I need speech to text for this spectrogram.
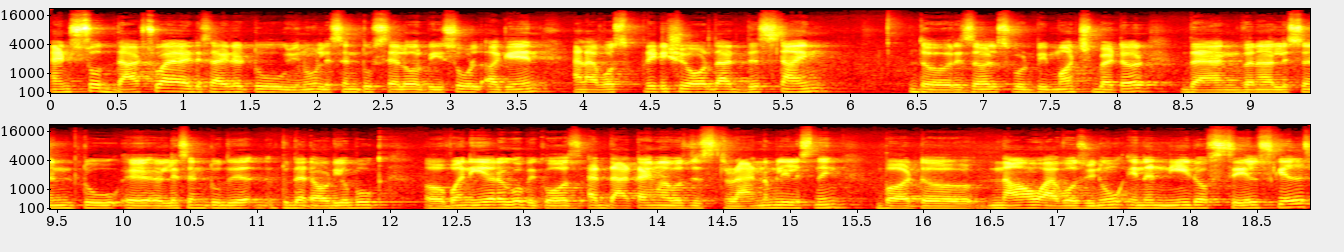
And so that's why i decided to you know listen to sell or be sold again. And i was pretty sure that this time the results would be much better than when I listened to uh, listen to the to that audiobook uh, one year ago because at that time I was just randomly listening. But uh, now I was you know in a need of sales skills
